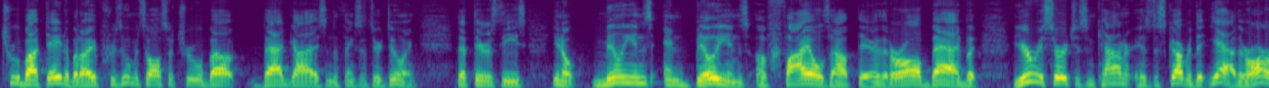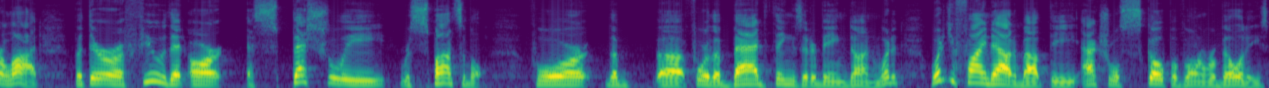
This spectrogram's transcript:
true about data, but I presume it's also true about bad guys and the things that they're doing, that there's these, you know, millions and billions of files out there that are all bad, but your research has encountered, has discovered that yeah, there are a lot, but there are a few that are especially responsible for the uh, for the bad things that are being done. What did, what did you find out about the actual scope of vulnerabilities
